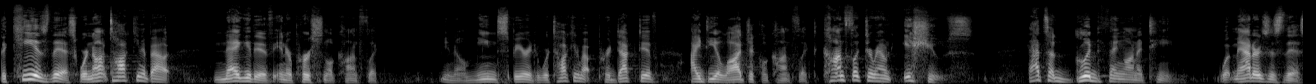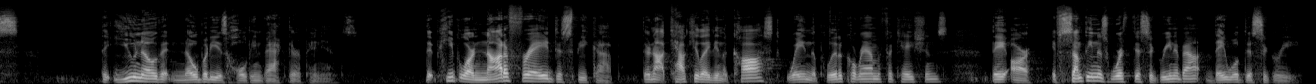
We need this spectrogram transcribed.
The key is this we're not talking about negative interpersonal conflict, you know, mean spirited. We're talking about productive ideological conflict, conflict around issues. That's a good thing on a team. What matters is this that you know that nobody is holding back their opinions, that people are not afraid to speak up. They're not calculating the cost, weighing the political ramifications. They are, if something is worth disagreeing about, they will disagree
